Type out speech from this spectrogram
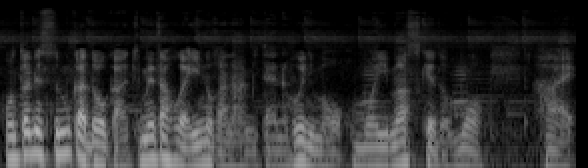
本当に住むかどうか決めた方がいいのかな、みたいな風にも思いますけども、はい。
